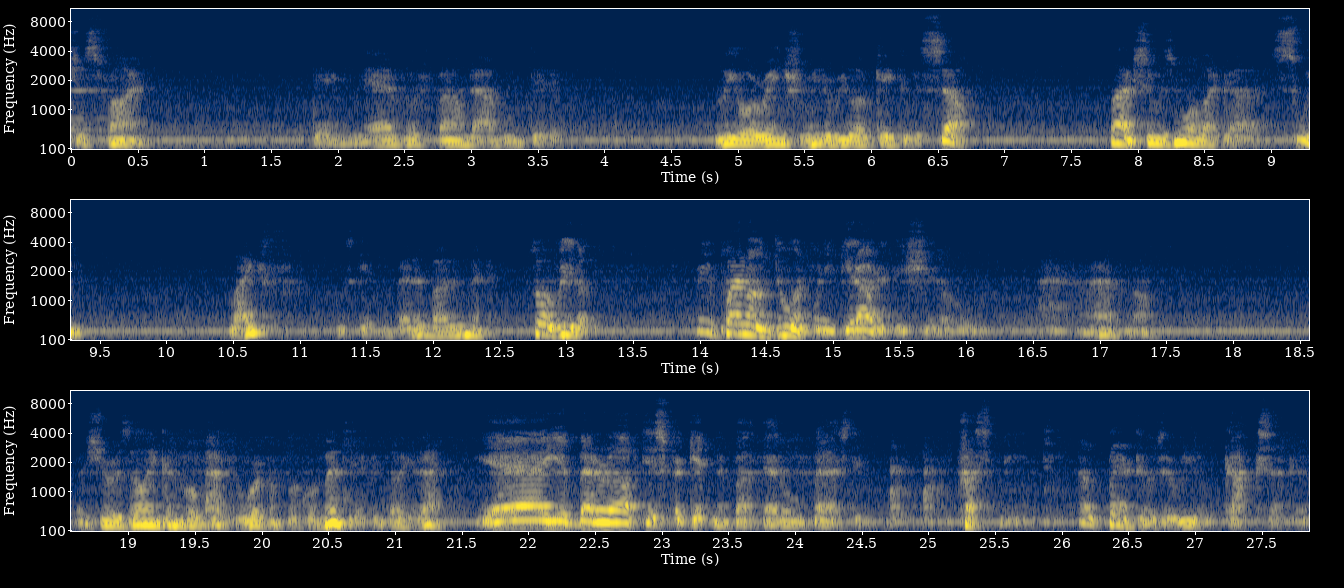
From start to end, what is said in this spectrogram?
Out just fine. They never found out who did it. Leo arranged for me to relocate to his cell. Well, actually, it was more like a suite. Life was getting better by the minute. So, Vito, what do you plan on doing when you get out of this shithole? I don't know. I sure as hell ain't gonna go back to working for Clemente, I can tell you that. Yeah, you're better off just forgetting about that old bastard. Trust me, Alberto's a real cocksucker,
